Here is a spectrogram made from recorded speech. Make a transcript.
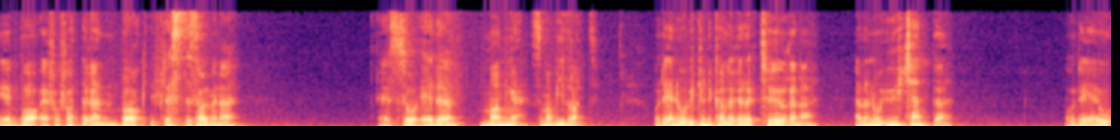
er, ba, er forfatteren bak de fleste salmene, så er det mange som har bidratt. Og det er noe vi kunne kalle redaktørene, eller noe ukjente. Og det er jo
